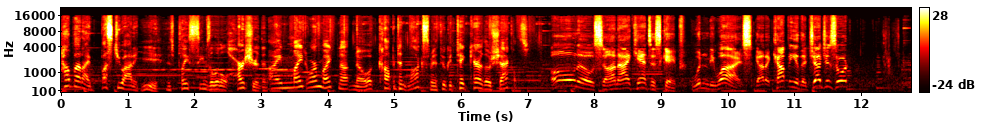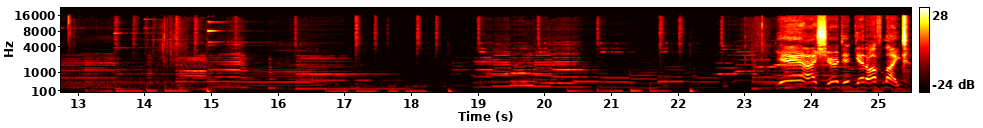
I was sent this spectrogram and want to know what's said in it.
How about I bust you out of here? This place seems a little harsher than I might or might not know a competent locksmith who could take care of those shackles. No, son, I can't escape. Wouldn't be wise. Got a copy of the judge's order? Yeah, I sure did get off light.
